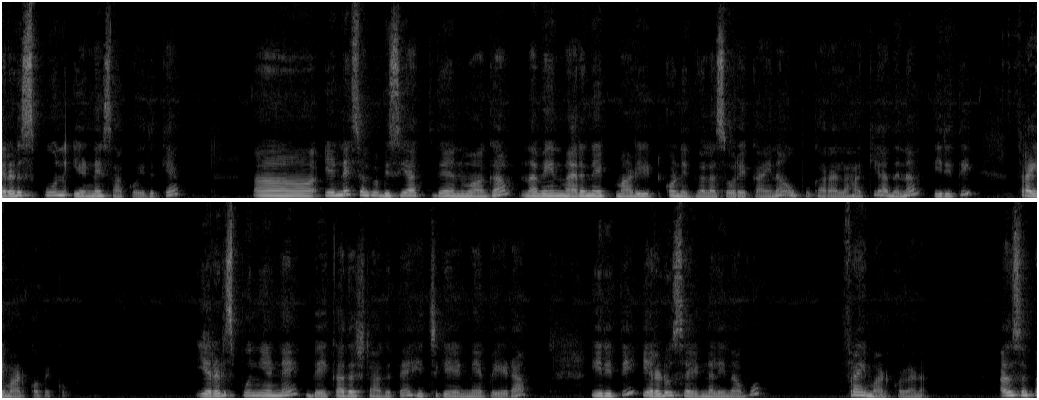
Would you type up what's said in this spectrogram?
ಎರಡು ಸ್ಪೂನ್ ಎಣ್ಣೆ ಸಾಕು ಇದಕ್ಕೆ. ಎಣ್ಣೆ ಸ್ವಲ್ಪ ಬಿಸಿಯಾಗ್ತಿದೆ ಅನ್ನುವಾಗ ನಾವೇನು ಮ್ಯಾರಿನೇಟ್ ಮಾಡಿ ಇಟ್ಕೊಂಡಿದ್ವಲ್ಲ ಸೋರೆಕಾಯಿನ, ಉಪ್ಪು, ಖಾರ ಎಲ್ಲ ಹಾಕಿ ಅದನ್ನು ಈ ರೀತಿ ಫ್ರೈ ಮಾಡ್ಕೋಬೇಕು. ಎರಡು ಸ್ಪೂನ್ ಎಣ್ಣೆ ಬೇಕಾದಷ್ಟು ಆಗುತ್ತೆ, ಹೆಚ್ಚಿಗೆ ಎಣ್ಣೆ ಬೇಡ. ಈ ರೀತಿ ಎರಡೂ ಸೈಡ್ನಲ್ಲಿ ನಾವು ಫ್ರೈ ಮಾಡ್ಕೊಳ್ಳೋಣ. ಅದು ಸ್ವಲ್ಪ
